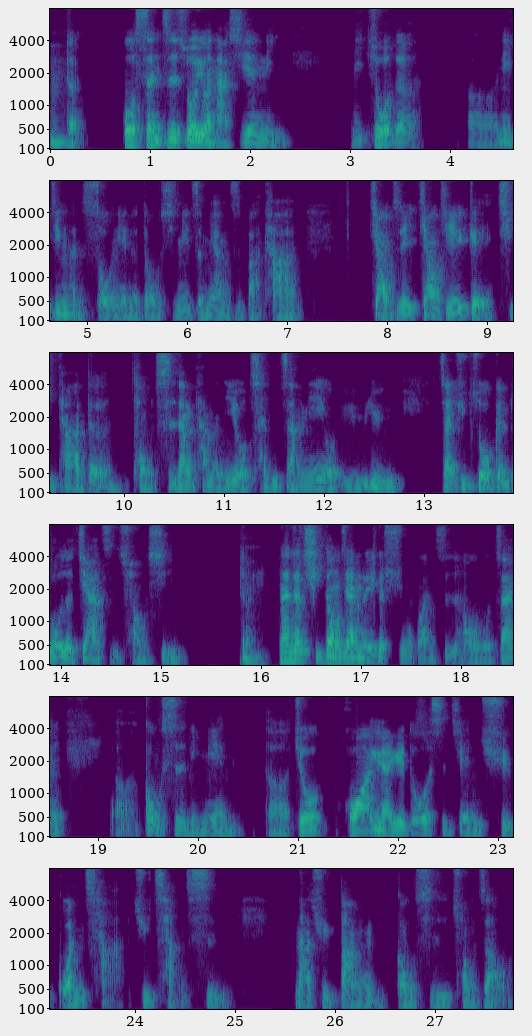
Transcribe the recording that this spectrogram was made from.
嗯，对。或甚至说有哪些你。你做的，呃，你已经很熟练的东西，你怎么样子把它交接交接给其他的同事，让他们也有成长，也有余力再去做更多的价值创新。对，那就启动这样的一个循环之后，我在呃公司里面，呃，就花越来越多的时间去观察、去尝试，那去帮公司创造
